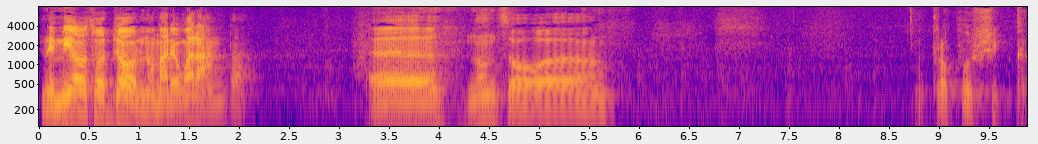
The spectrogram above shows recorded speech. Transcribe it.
Nel mio soggiorno, Mario 40, eh, non so, eh, è troppo chic.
